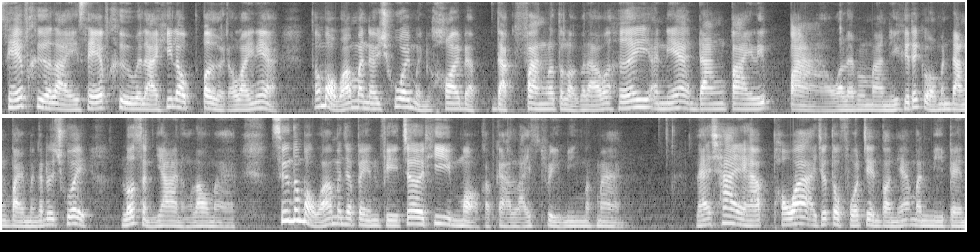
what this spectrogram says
เซฟคืออะไรเซฟคือเวลาที่เราเปิดเอาไว้เนี่ยต้องบอกว่ามันจะช่วยเหมือนคอยแบบดักฟังเราตลอดเวลาว่าเฮ้ยอันเนี้ยดังไปหรือเปล่าอะไรประมาณนี้คือถ้าเกิดว่ามันดังไปมันก็จะช่วยลดสัญญาณของเรามา ซึ่งต้องบอกว่ามันจะเป็นฟีเจอร์ที่เหมาะกับการไลฟ์สตรีมมิ่งมากๆ และใช่ครับ เพราะว่าไอ้เจ้าตัว 4th Gen ตอนเนี้ยมันมีเป็น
